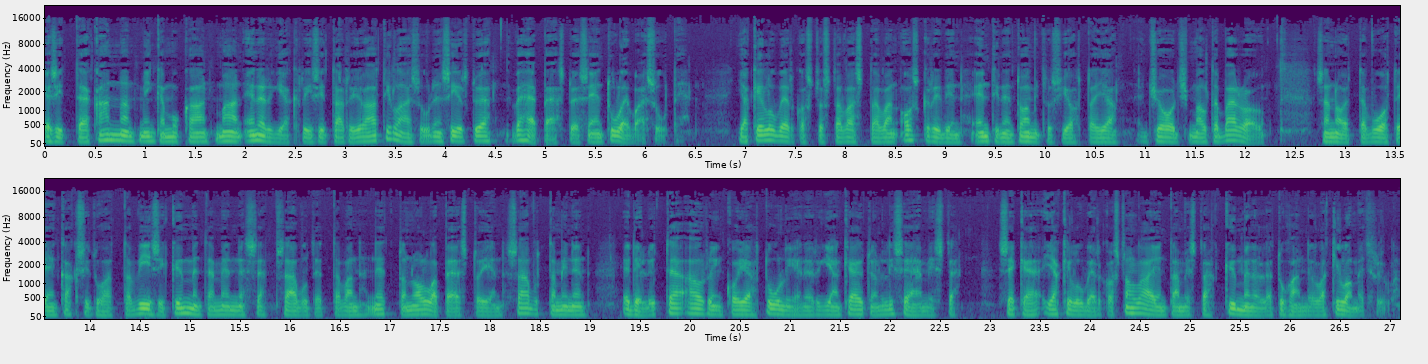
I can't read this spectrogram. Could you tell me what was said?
esittää kannan, minkä mukaan maan energiakriisi tarjoaa tilaisuuden siirtyä vähäpäästöiseen tulevaisuuteen. Jakeluverkostosta vastaavan Osgridin entinen toimitusjohtaja George Maltabarrow sanoi, että vuoteen 2050 mennessä saavutettavan netto-nollapäästöjen saavuttaminen edellyttää aurinko- ja tuulienergian käytön lisäämistä sekä jakeluverkoston laajentamista 10 000 kilometrillä.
